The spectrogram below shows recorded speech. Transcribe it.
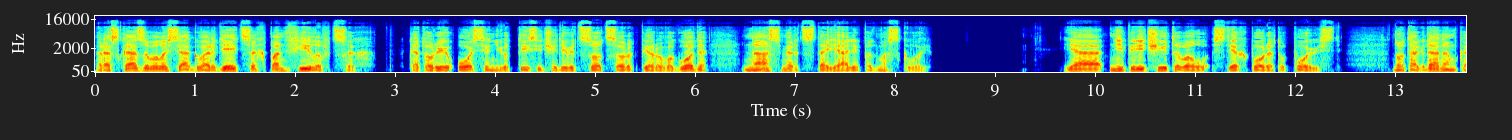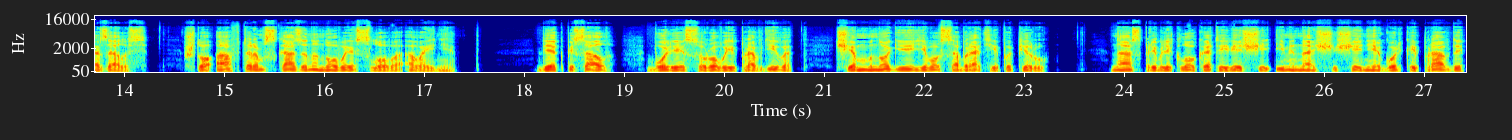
рассказывалось о гвардейцах-панфиловцах, которые осенью 1941 года насмерть стояли под Москвой. Я не перечитывал с тех пор эту повесть, но тогда нам казалось, что автором сказано новое слово о войне. Бек писал более сурово и правдиво, чем многие его собратья по Перу. Нас привлекло к этой вещи именно ощущение горькой правды,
